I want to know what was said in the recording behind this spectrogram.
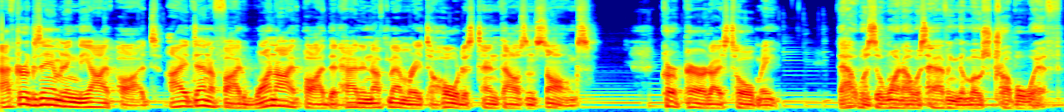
After examining the iPods, I identified one iPod that had enough memory to hold his 10,000 songs. Kurt Paradise told me, that was the one I was having the most trouble with.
